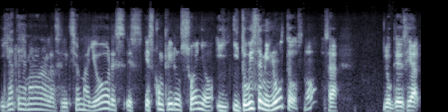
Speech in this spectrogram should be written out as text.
y ya te llamaron a la selección mayor, es, es, es cumplir un sueño y, y, tuviste minutos, ¿no? O sea, lo que decía,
